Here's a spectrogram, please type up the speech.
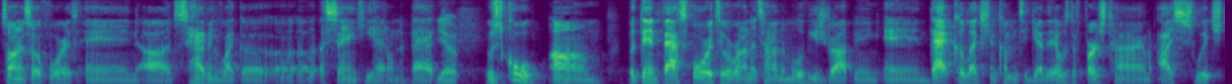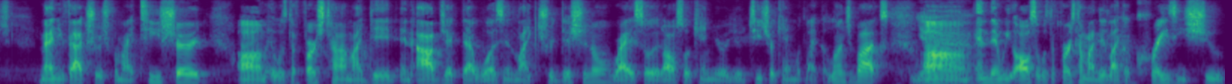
so on and so forth, and uh, just having like a, a a saying he had on the back Yep. it was cool. Um, but then fast forward to around the time the movie's dropping and that collection coming together, that was the first time I switched manufacturers for my t-shirt. Um, it was the first time I did an object that wasn't like traditional, right? So it also came your your t-shirt came with like a lunchbox. Yeah. Um, and then we also it was the first time I did like a crazy shoot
